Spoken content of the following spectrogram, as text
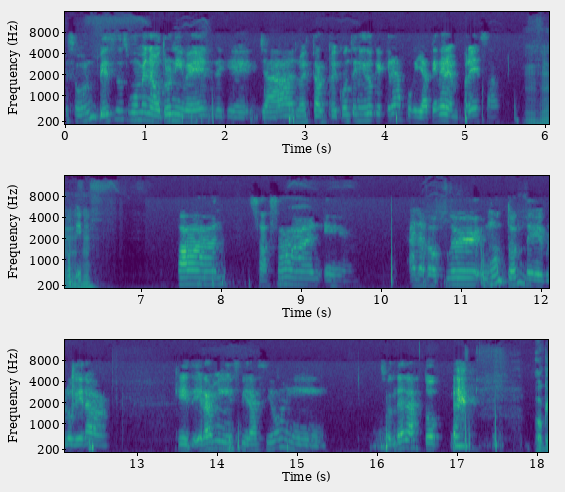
son businesswomen a otro nivel, de que ya no es tanto el contenido que crean porque ya tienen empresa. Ujú. Pan, Sasan, eh, Annabelle Fleur, un montón de blogueras que eran mi inspiración y son de las top. Ok.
